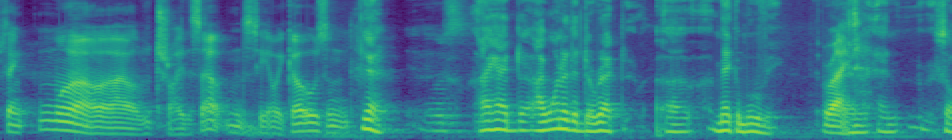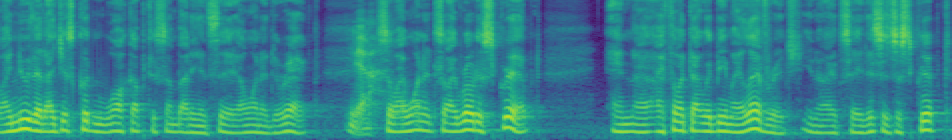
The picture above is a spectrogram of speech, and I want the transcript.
think, well, I'll try this out and see how it goes? And yeah, it was... I had I wanted to direct, uh, make a movie, right? And, and so I knew that I just couldn't walk up to somebody and say I want to direct. Yeah. So I wanted. So I wrote a script, and uh, I thought that would be my leverage. You know, I'd say this is a script,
